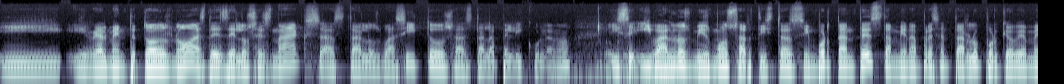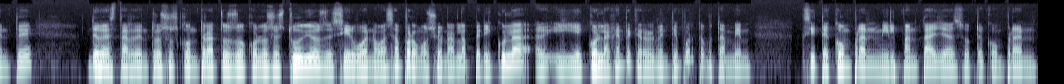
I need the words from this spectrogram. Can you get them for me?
Y, y realmente todos, ¿no? Desde los snacks hasta los vasitos, hasta la película, ¿no? Y, se, y van los mismos artistas importantes también a presentarlo porque obviamente debe estar dentro de sus contratos ¿no? con los estudios, decir, bueno, vas a promocionar la película eh, y con la gente que realmente importa. Pero también si te compran mil pantallas o te compran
